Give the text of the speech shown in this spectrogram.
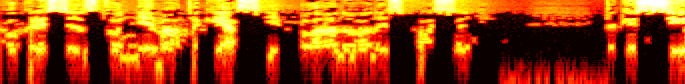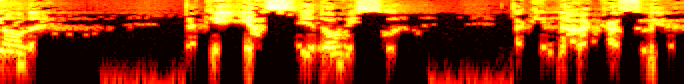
ako kresťanstvo nemá tak jasne plánované spasenie. Také silné, také jasne domyslené, také nákazlivé,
